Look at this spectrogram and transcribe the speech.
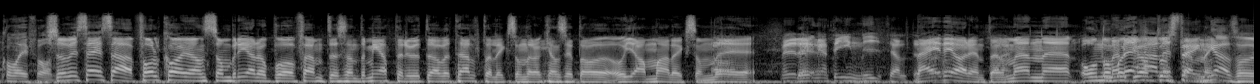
komma ifrån. Så vi säger så här, folk har ju en sombrero på 50 centimeter utöver tältet liksom, där de kan sitta och, och jamma liksom. Det, är- Men det regnar inte in i tältet? nej, det gör det inte. Men, eh, Om de men har det är glömt att stänga stämning. så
